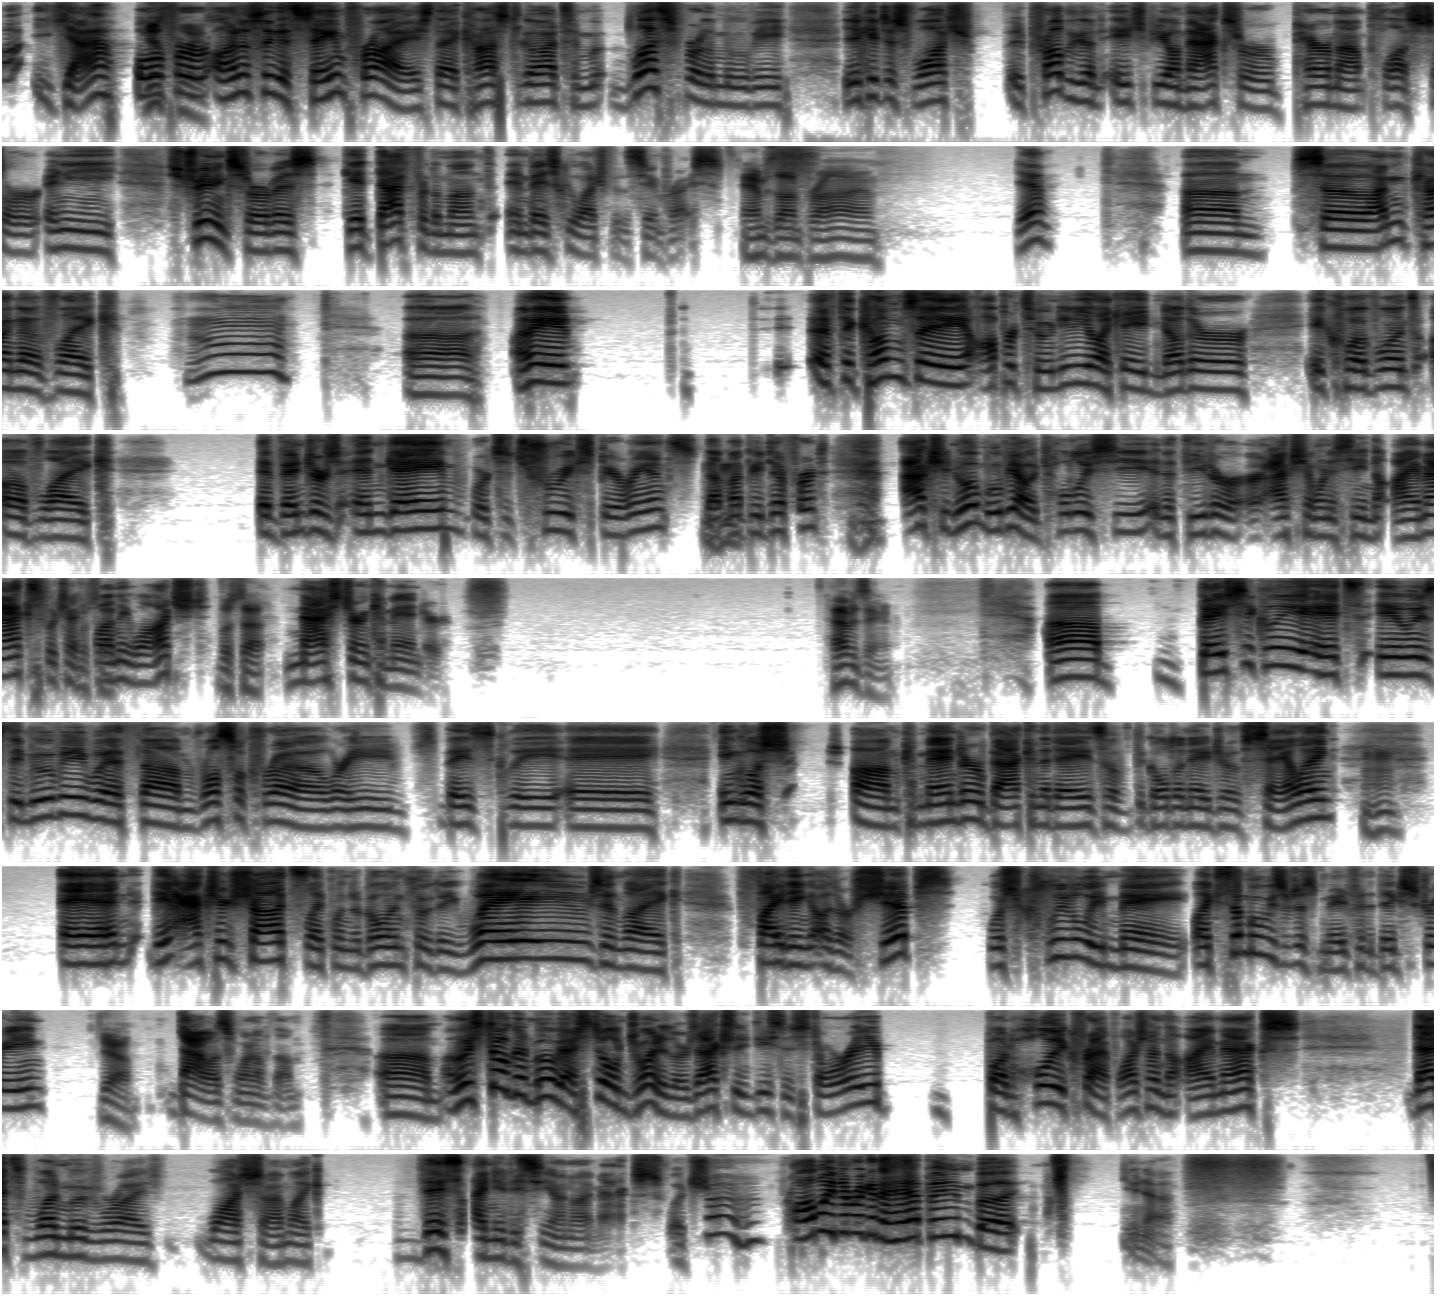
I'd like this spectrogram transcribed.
Uh, Yeah, or Yes, for please. honestly the same price that it costs to go out to less for the movie, you could just watch it probably on HBO Max or Paramount Plus or any streaming service. Get that for the month and basically watch for the same price. Amazon Prime. Yeah. Um, so I'm kind of like, hmm, uh, I mean, if there comes a opportunity like another equivalent of like Avengers Endgame, where it's a true experience, that Mhm. might be different. Mhm. Actually, you know what movie I would totally see in the theater, or actually I want to see in the IMAX, which I What's that? finally watched, What's that? Master and Commander. Haven't seen it. Uh, basically, it's it was the movie with um, Russell Crowe where he's basically a English um, commander back in the days of the golden age of sailing. Mhm. And the action shots, like when they're going through the waves and like fighting other ships, was clearly made. Like some movies are just made for the big screen. Yeah. that was one of them. Um, I mean, it's still a good movie. I still enjoyed it. There's actually a decent story, but holy crap, watching on the IMAX, that's one movie where I watched. it, I'm like, this I need to see on IMAX, which Uh, probably never going to happen, but you know,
